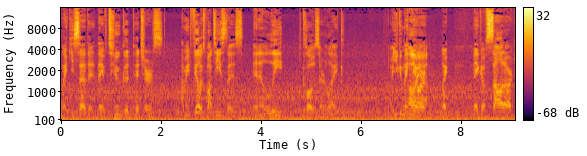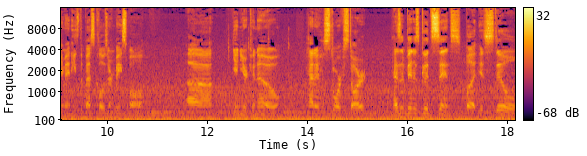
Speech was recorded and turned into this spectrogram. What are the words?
like you said they they have two good pitchers. I mean Felix Bautista is an elite closer. Like you can make Oh, the yeah. ar- like make a solid argument he's the best closer in baseball. Uh, Yennier Cano had a historic start. Hasn't been as good since, but is still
